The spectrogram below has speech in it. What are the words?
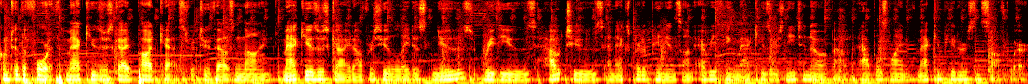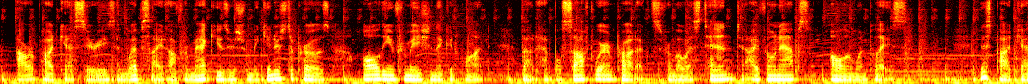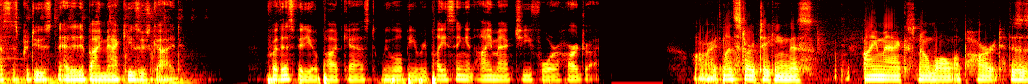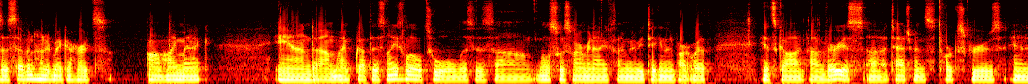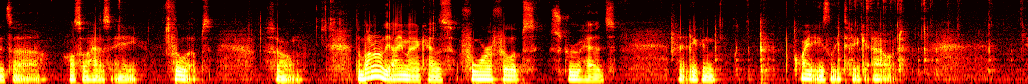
Welcome to the fourth Mac Users Guide podcast for 2009. Mac Users Guide offers you the latest news, reviews, how to's, and expert opinions on everything Mac users need to know about Apple's line of Mac computers and software. Our podcast series and website offer Mac users from beginners to pros all the information they could want about Apple software and products from OS 10 to iPhone apps, all in one place. This podcast is produced and edited by Mac Users Guide. For this video podcast, we will be replacing an iMac G4 hard drive. Alright, let's start taking this iMac Snowball apart. This is a 700 megahertz uh, iMac and um, I've got this nice little tool. This is uh, a little Swiss Army knife that I'm going to be taking it apart with. It's got uh, various uh, attachments, Torx screws, and it uh, also has a Phillips. So the bottom of the iMac has four Phillips screw heads that you can quite easily take out.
